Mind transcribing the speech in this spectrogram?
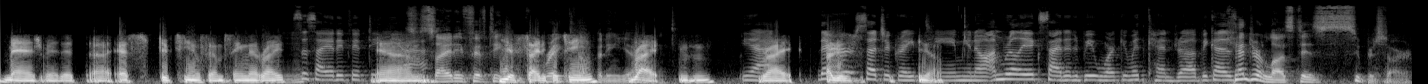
Management at uh, S15. If I'm saying that right. Society 15. Yeah. yeah. Society 15. Yes, Society 15. company. Yeah. Right. hmm Yeah. Right. They're just- such a great you know. team. You know, I'm really excited to be working with Kendra because Kendra Lust is superstar.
